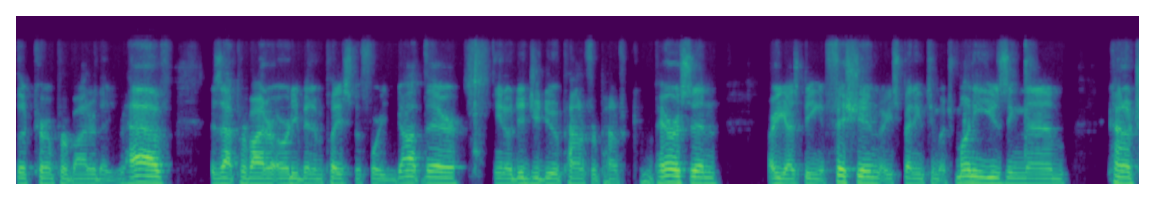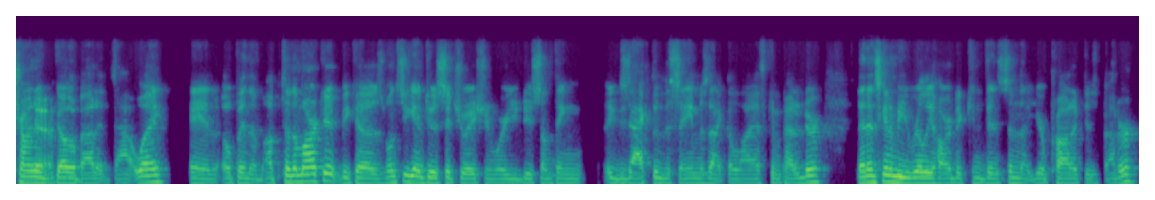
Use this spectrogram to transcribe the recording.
the current provider that you have? Has that provider already been in place before you got there? You know, did you do a pound for pound comparison? Are you guys being efficient? Are you spending too much money using them? Kind of trying yeah. to go about it that way and open them up to the market because once you get into a situation where you do something exactly the same as that Goliath competitor, then it's going to be really hard to convince them that your product is better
